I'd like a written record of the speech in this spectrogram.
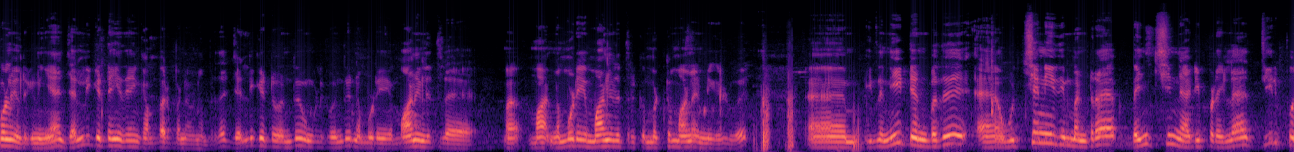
கொள்கை இருக்கு. நீங்கள் ஜல்லிக்கட்டையும் இதையும் கம்பேர் பண்ண வேணாம் brother. ஜல்லிக்கட்டு வந்து உங்களுக்கு வந்து நம்முடைய மாநிலத்தில் நம்முடைய மாநிலத்திற்கு மட்டுமான நிகழ்வு. இந்த நீட் என்பது உச்சநீதிமன்ற பெஞ்சின் அடிப்படையில் தீர்ப்பு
